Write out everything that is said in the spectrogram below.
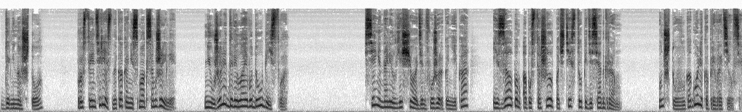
«Да ни на что. Просто интересно, как они с Максом жили. Неужели довела его до убийства?» Сеня налил еще один фужер коньяка и залпом опустошил почти 150 грамм. Он что, в алкоголика превратился?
